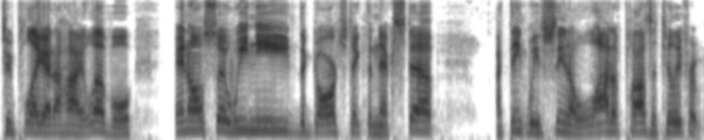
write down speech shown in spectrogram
to play at a high level, and also we need the guards to take the next step. I think we've seen a lot of positivity from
